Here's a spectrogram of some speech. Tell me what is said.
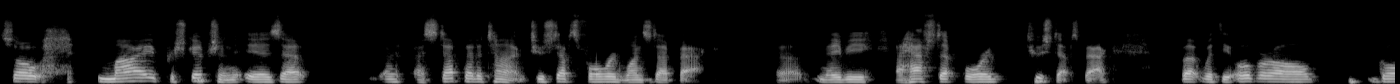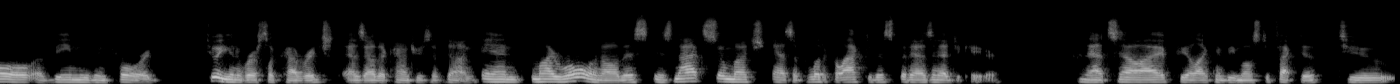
So my prescription is that a, a step at a time, two steps forward, one step back, uh, maybe a half step forward, two steps back, but with the overall goal of being moving forward to a universal coverage as other countries have done. And my role in all this is not so much as a political activist, but as an educator. And that's how I feel I can be most effective to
